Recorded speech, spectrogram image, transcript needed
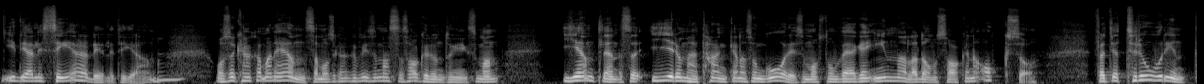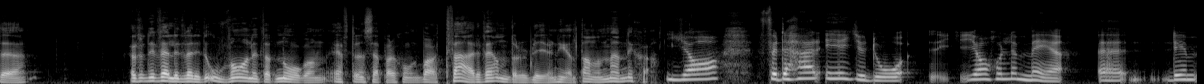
idealiserar det lite grann. Och så kanske man är ensam och så kanske det finns en massa saker runt omkring. Så man, egentligen, alltså, i de här tankarna som går i så måste hon väga in alla de sakerna också. För att jag tror inte... Jag tror det är väldigt, väldigt ovanligt att någon efter en separation bara tvärvänder och blir en helt annan människa. Ja, för det här är ju då, jag håller med, eh, det,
